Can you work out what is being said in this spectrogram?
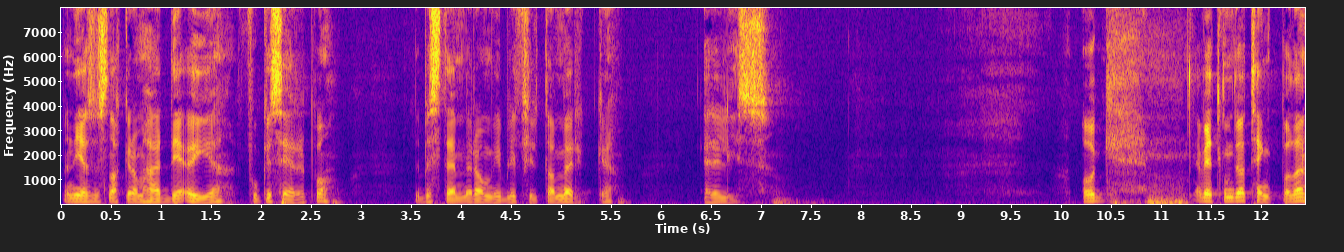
Men Jesus snakker om her det øyet fokuserer på. Det bestemmer om vi blir fylt av mørke eller lys. Og jeg vet ikke om du har tenkt på det,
